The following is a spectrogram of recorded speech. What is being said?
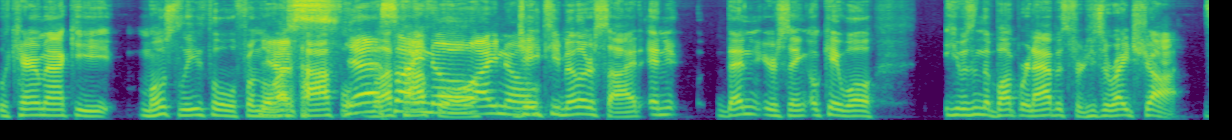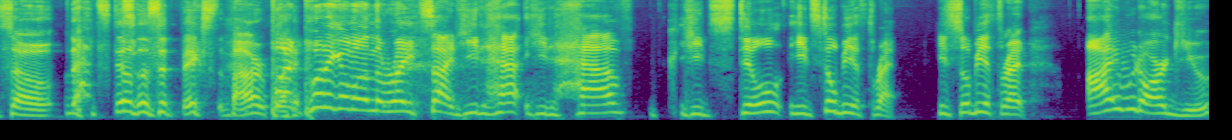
Lekkerimaki most lethal from the Yes, left half. yes, left I half know, wall, I know. JT Miller side, and then you're saying, okay, well, he was in the bumper in Abbotsford. He's a right shot, so that still doesn't fix the power play. But putting him on the right side, he'd have he'd have he'd still he'd still be a threat. He'd still be a threat. I would argue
